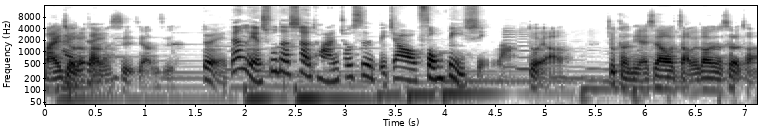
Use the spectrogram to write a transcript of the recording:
买酒的方式，这样子。对，但脸书的社团就是比较封闭型啦。对啊，就可能你还是要找得到那个社团。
